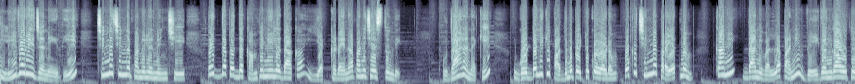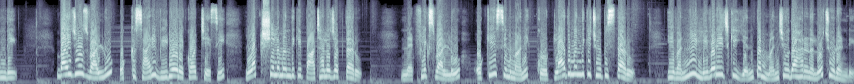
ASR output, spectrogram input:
లీవరేజ్ అనేది చిన్న చిన్న పనుల నుంచి పెద్ద పెద్ద కంపెనీల దాకా ఎక్కడైనా పనిచేస్తుంది. ఉదాహరణకి గొడ్డలికి పదును పెట్టుకోవడం ఒక చిన్న ప్రయత్నం కాని దానివల్ల పని వేగంగా అవుతుంది. బైజోస్ వాళ్ళు ఒక్కసారి వీడియో రికార్డ్ చేసి లక్షల మందికి పాఠాలు చెప్తారు. నెట్ఫ్లిక్స్ వాళ్ళు ఒకే సినిమాని కోట్లాది మందికి చూపిస్తారు. ఇవన్నీ లివరేజ్కి ఎంత మంచి ఉదాహరణలో చూడండి.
